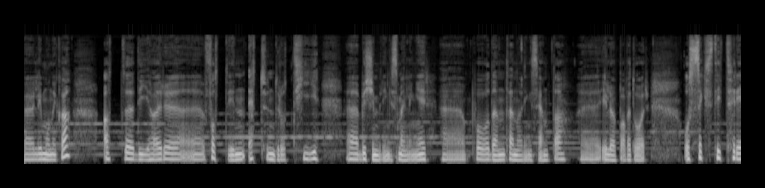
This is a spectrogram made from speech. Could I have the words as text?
eh, Limonica, at eh, de har fått inn 110 eh, bekymringsmeldinger på den tenåringsjenta i løpet av et år. Og 63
